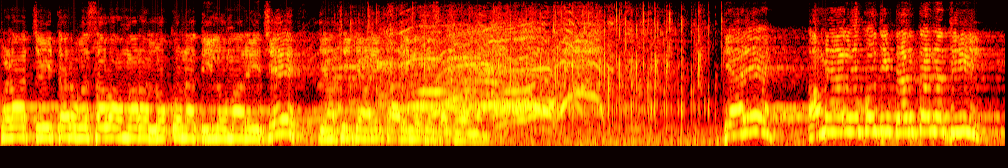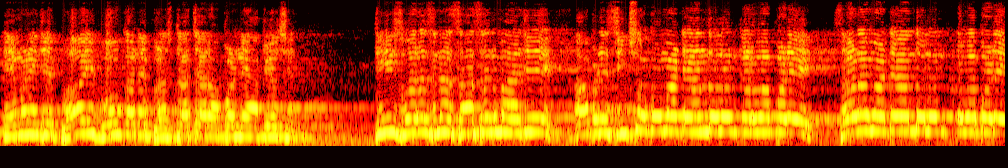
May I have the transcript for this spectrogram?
પણ આ ચૈતર વસાવા અમારા લોકોના દિલોમાં રહે છે. ત્યાંથી ક્યારે કાઢી નથી શકવાના. ત્યારે અમે આ લોકોથી ડરતા નથી. એમણે જે ભય, ભૂખ અને ભ્રષ્ટાચાર આપણને આપ્યો છે. ત્રીસ વર્ષના શાસનમાં આજે આપણે શિક્ષકો માટે આંદોલન કરવા પડે, શાળા માટે આંદોલન કરવા પડે,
